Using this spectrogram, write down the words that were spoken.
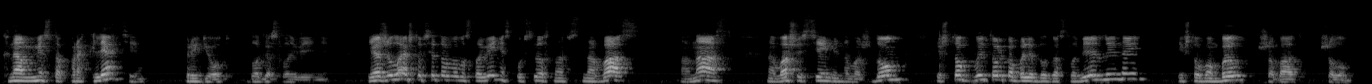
к нам вместо проклятия придет благословение. Я желаю, чтобы все это благословение спустилось на, на вас, на нас, на ваши семьи, на ваш дом, и чтобы вы только были благословенны, и чтобы вам был шаббат шалом.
